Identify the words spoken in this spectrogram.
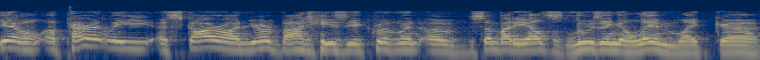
yeah, well, apparently a scar on your body is the equivalent of somebody else losing a limb, like uh,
